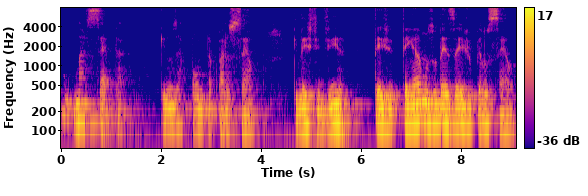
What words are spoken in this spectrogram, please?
uma seta que nos aponta para o céu. Que neste dia tenhamos o desejo pelo céu.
